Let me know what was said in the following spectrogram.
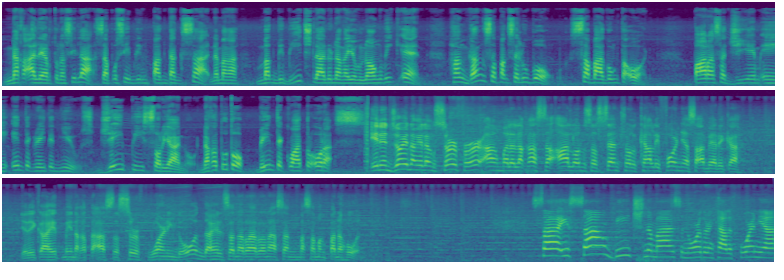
nakaalerto na sila sa posibleng pagdagsa ng mga magbi-beach lalo na ngayong long weekend hanggang sa pagsalubong sa bagong taon. Para sa GMA Integrated News, JP Soriano, nakatutok 24 oras. In-enjoy ng ilang surfer ang malalakas na alon sa Central California sa Amerika. Yan kahit may nakataas na surf warning doon dahil sa nararanasang masamang panahon. Sa isang beach naman sa Northern California,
